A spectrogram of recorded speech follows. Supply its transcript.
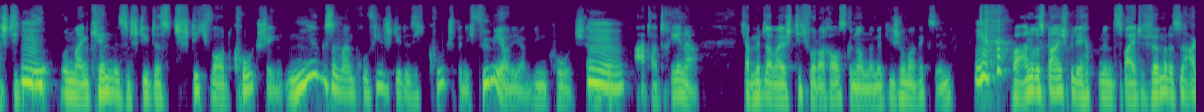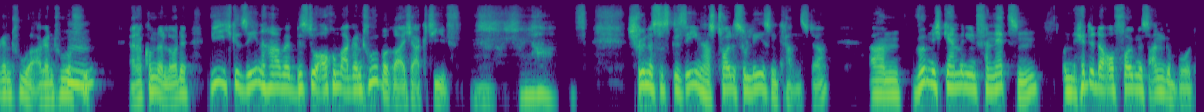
Da steht hm. irgendwo in meinen Kenntnissen steht das Stichwort Coaching. Nirgends in meinem Profil steht, dass ich Coach bin. Ich fühle mich auch nicht wie ein Coach. Ja, hm. Ich bin harter Trainer. Ich habe mittlerweile Stichwort auch rausgenommen, damit die schon mal weg sind. Aber anderes Beispiel, ich habe eine zweite Firma, das ist eine Agentur. Agentur hm. für ja, dann kommen dann Leute, wie ich gesehen habe, bist du auch im Agenturbereich aktiv. Ja, schön, dass du es gesehen hast, toll, dass du lesen kannst, ja. ähm, würde mich gerne mit Ihnen vernetzen und hätte da auch folgendes Angebot.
